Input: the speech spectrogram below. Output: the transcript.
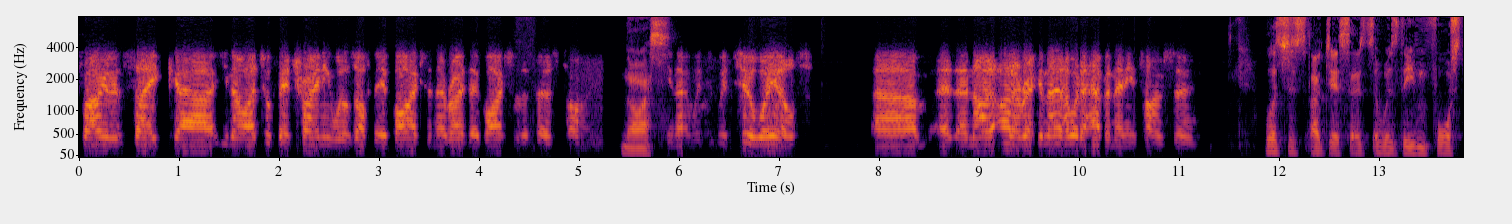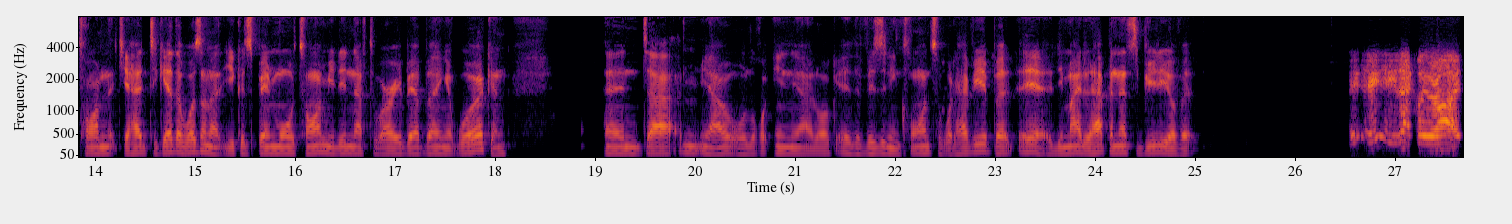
for argument's sake, uh, you know, I took their training wheels off their bikes and they rode their bikes for the first time. Nice. You know, with, with two wheels. Um, and, and I, I, don't reckon that would have happened anytime soon. Well, it's just, I guess it was the enforced time that you had together, wasn't it? You could spend more time. You didn't have to worry about being at work and, and uh, you know, or in you know, like either visiting clients or what have you. But yeah, you made it happen. That's the beauty of it. Exactly right.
